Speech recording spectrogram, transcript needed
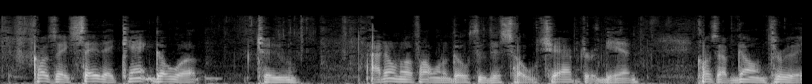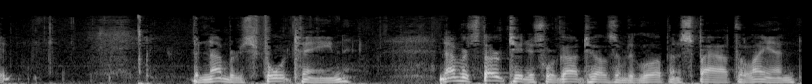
because they say they can't go up to. I don't know if I want to go through this whole chapter again because I've gone through it. But Numbers 14 Numbers 13 is where God tells them to go up and spy out the land.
